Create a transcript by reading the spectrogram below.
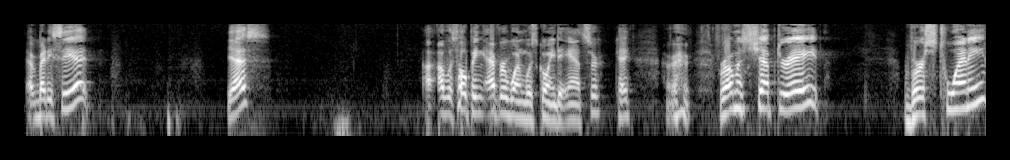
Everybody see it? Yes? I was hoping everyone was going to answer. Okay. Romans chapter 8, verse 20.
